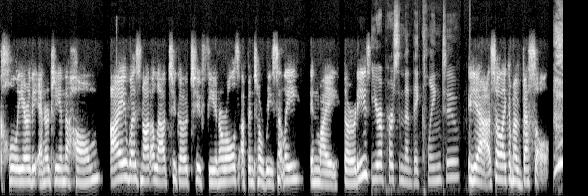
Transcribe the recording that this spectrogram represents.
clear the energy in the home. I was not allowed to go to funerals up until recently in my 30s. You're a person that they cling to. Yeah, so like I'm a vessel.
